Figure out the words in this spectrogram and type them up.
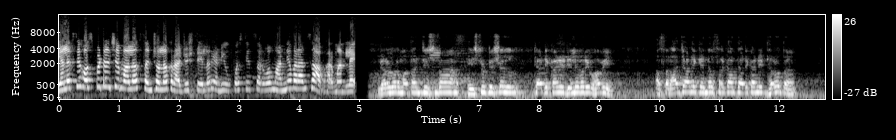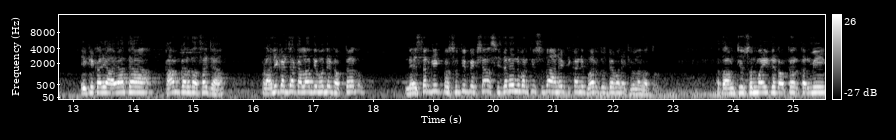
गॅलेक्सी हॉस्पिटलचे मालक संचालक राजेश टेलर यांनी उपस्थित सर्व मान्यवरांचा आभार मानले. गरोदर मातांची सुद्धा इन्स्टिट्यूशन त्या ठिकाणी डिलिव्हरी व्हावी असं राज्य आणि केंद्र सरकार त्या ठिकाणी ठरवतं. एकेकाळी आया त्या काम करत असायच्या पण अलीकडच्या कालावधीमध्ये डॉक्टर नैसर्गिक प्रसूतीपेक्षा सिझरेनवरती सुद्धा अनेक ठिकाणी भर दुर्दैवाने ठेवला जातो. आता आमची सुनमाई ते डॉक्टर तन्वी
